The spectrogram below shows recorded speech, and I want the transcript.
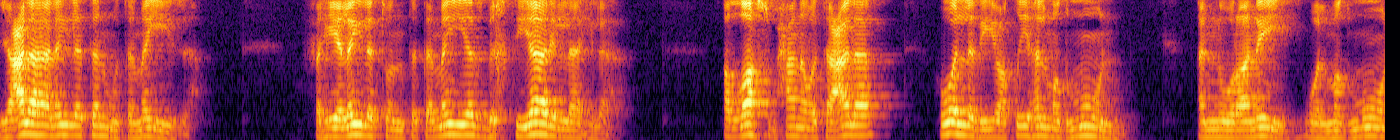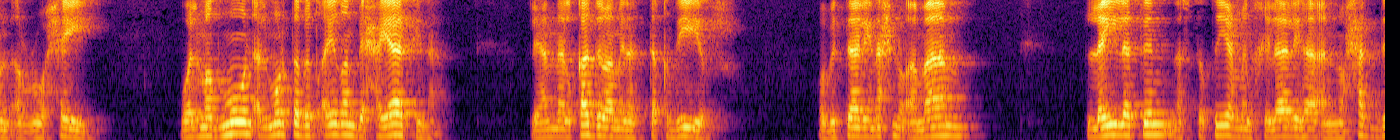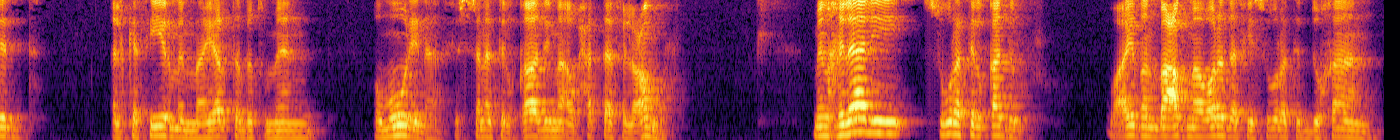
جعلها ليلة متميزة. فهي ليلة تتميز باختيار الله لها. الله سبحانه وتعالى هو الذي يعطيها المضمون النوراني والمضمون الروحي والمضمون المرتبط أيضا بحياتنا. لأن القدر من التقدير وبالتالي نحن أمام ليلة نستطيع من خلالها أن نحدد الكثير مما يرتبط من أمورنا في السنة القادمة أو حتى في العمر. من خلال سورة القدر وأيضا بعض ما ورد في سورة الدخان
